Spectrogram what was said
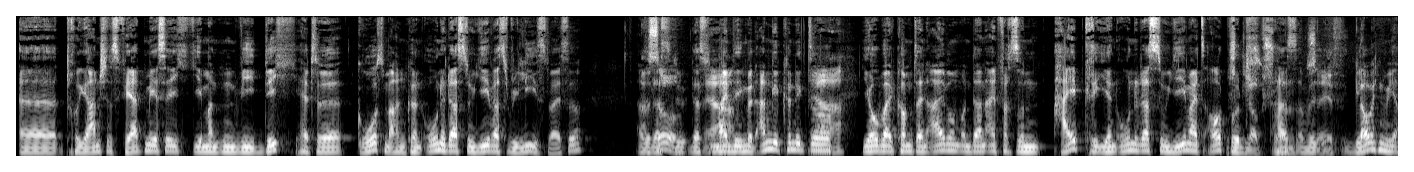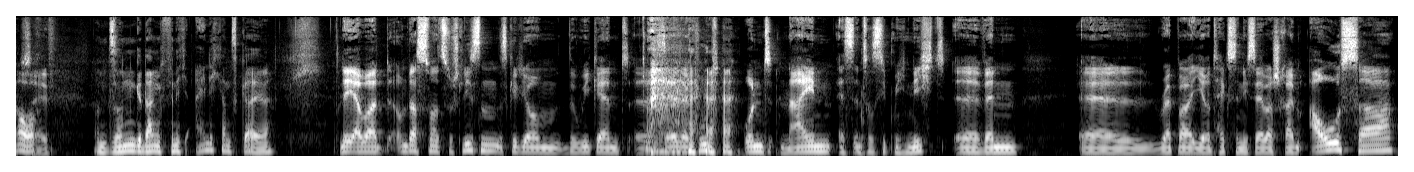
äh, trojanisches Pferdmäßig jemanden wie dich hätte groß machen können, ohne dass du je was released, weißt du? Also, so, dass du, dass ja. meinetwegen wird angekündigt so, Ja. yo, bald kommt dein Album und dann einfach so ein Hype kreieren, ohne dass du jemals Output Ich glaub schon, hast. Aber safe. glaube ich nämlich auch. Safe. Und so einen Gedanken finde ich eigentlich ganz geil. Nee, aber um das mal zu schließen, es geht ja um The Weeknd äh, sehr, sehr gut. Und nein, es interessiert mich nicht, äh, wenn äh, Rapper ihre Texte nicht selber schreiben, außer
